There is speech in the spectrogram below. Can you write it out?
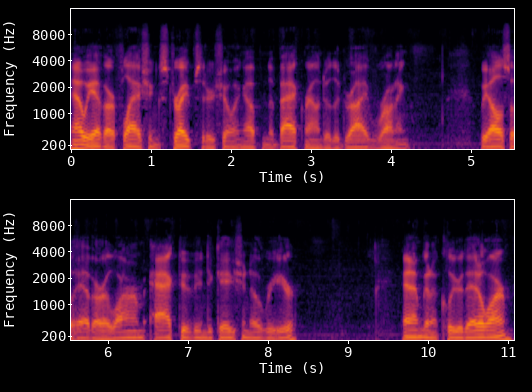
Now we have our flashing stripes that are showing up in the background of the drive running. We also have our alarm active indication over here. And I'm going to clear that alarm.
